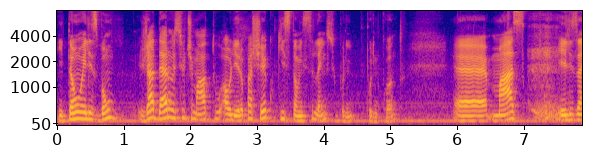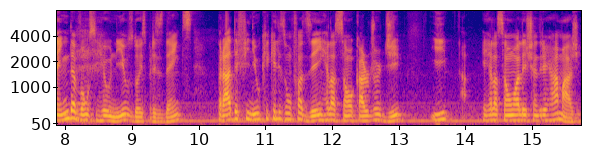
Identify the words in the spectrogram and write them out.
Então, eles vão já deram esse ultimato ao Lira Pacheco, que estão em silêncio por, por enquanto. É, mas eles ainda vão se reunir, os dois presidentes, para definir o que, que, eles vão fazer em relação ao Carlos Jordi e em relação ao Alexandre Ramagem.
